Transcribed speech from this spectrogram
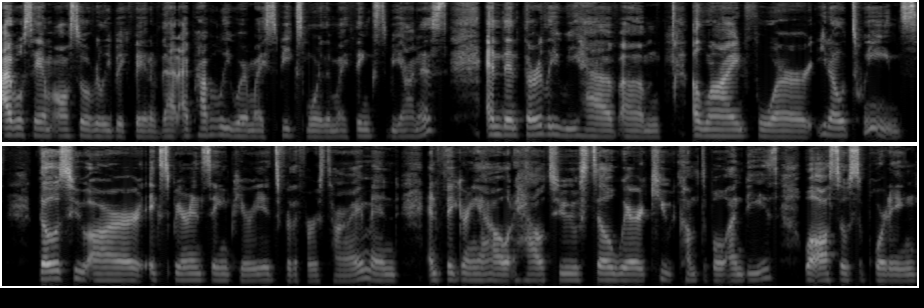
I will say I'm also a really big fan of that. I probably wear my Speax more than my Thinx, to be honest. And then thirdly, we have um, a line for you know tweens those who are experiencing periods for the first time and and figuring out how to still wear cute comfortable undies while also supporting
